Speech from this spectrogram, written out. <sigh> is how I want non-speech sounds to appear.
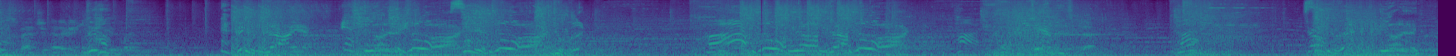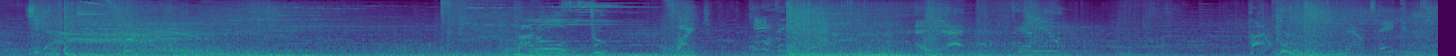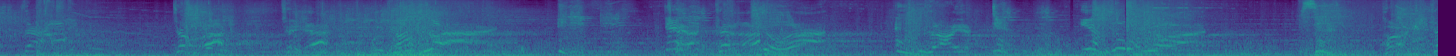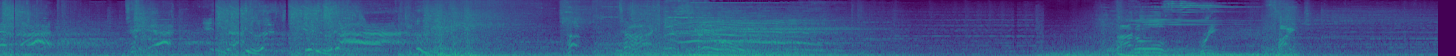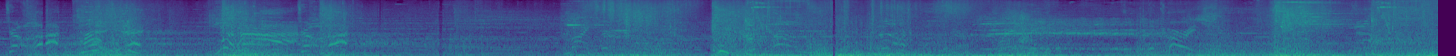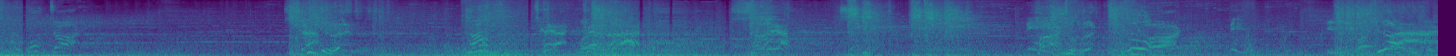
Dispatch an enemy. Hi. Battle two. Fight. Damn you! Now take that! Take that! Initialize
